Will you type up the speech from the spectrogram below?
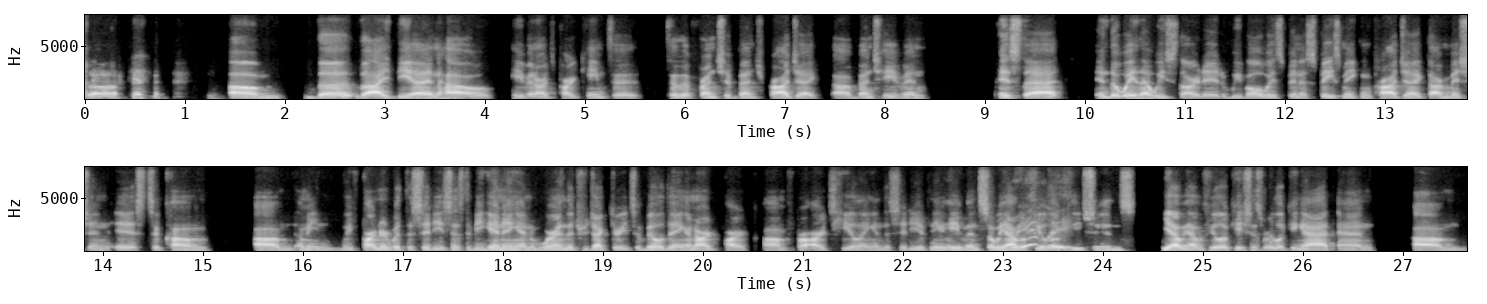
so, um, the the idea and how Haven Arts Park came to to the Friendship Bench project, uh, Bench Haven, is that in the way that we started, we've always been a space making project. Our mission is to come. Um, I mean, we've partnered with the city since the beginning, and we're in the trajectory to building an art park um, for arts healing in the city of New Haven. So we have really? a few locations. Yeah, we have a few locations we're looking at, and um,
